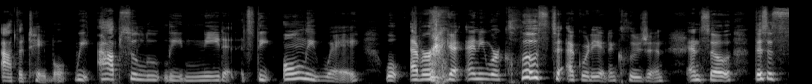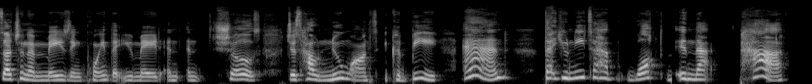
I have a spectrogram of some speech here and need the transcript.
at the table. We absolutely need it. It's the only way we'll ever get anywhere close to equity and inclusion. And so this is such an amazing point that you made and, and shows just how nuanced it could be and that you need to have walked in that path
